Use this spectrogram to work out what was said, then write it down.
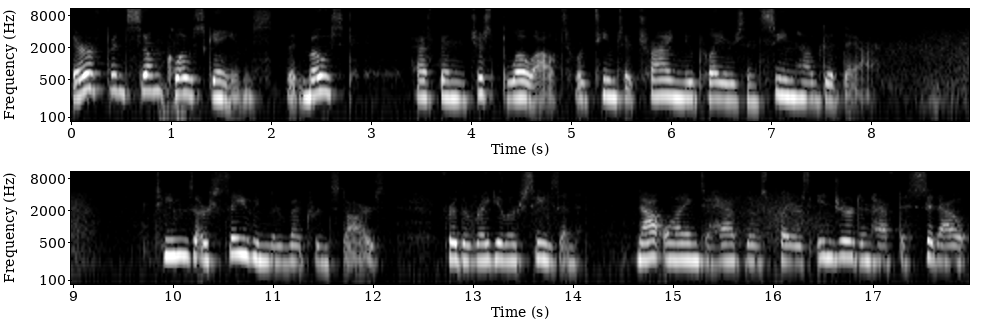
There have been some close games, but most have been just blowouts where teams are trying new players and seeing how good they are. Teams are saving their veteran stars for the regular season, not wanting to have those players injured and have to sit out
